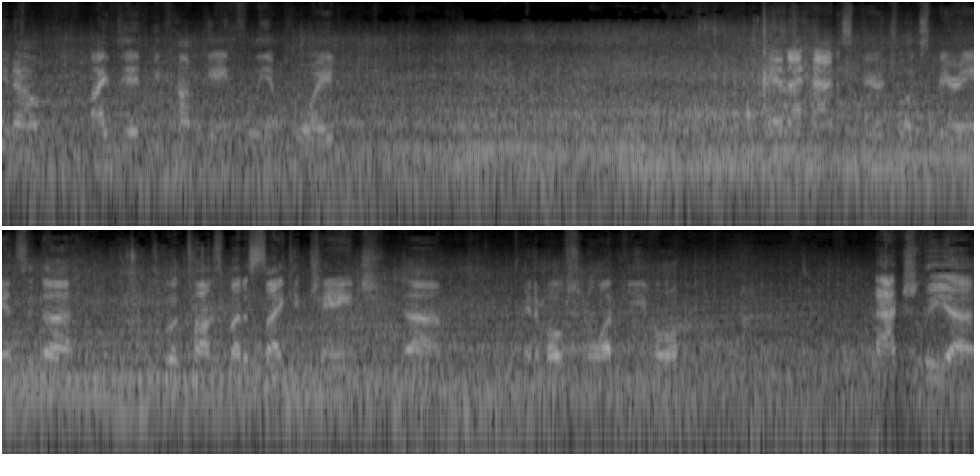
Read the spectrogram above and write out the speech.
you know, I did become gainfully employed. And I had a spiritual experience, and the book talks about a psychic change, um, an emotional upheaval. Actually, uh,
